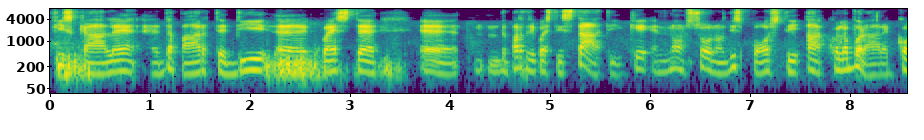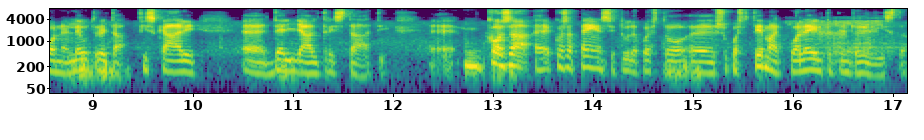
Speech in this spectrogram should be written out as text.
fiscale da parte di queste da parte di questi stati che non sono disposti a collaborare con le autorità fiscali eh, degli altri stati. Eh, cosa, eh, cosa, pensi tu questo, eh, su questo tema e qual è il tuo punto di vista?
